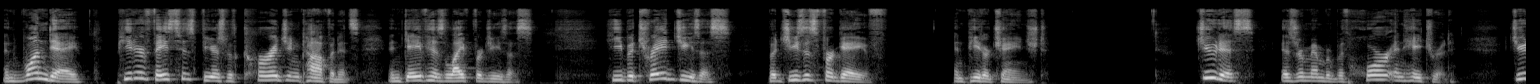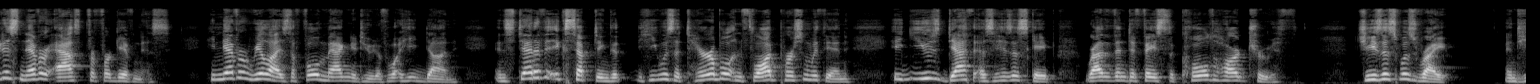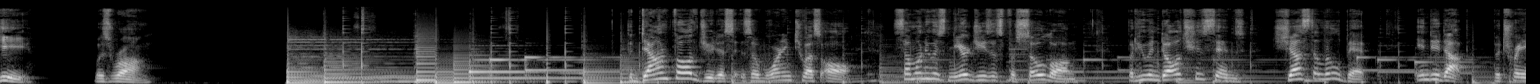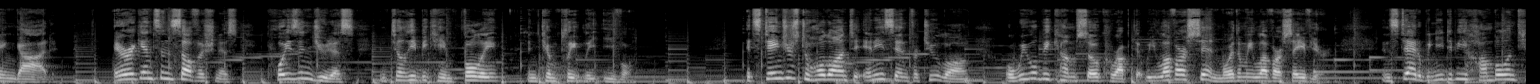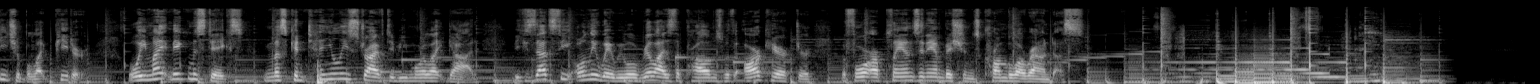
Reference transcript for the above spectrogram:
And one day, Peter faced his fears with courage and confidence and gave his life for Jesus. He betrayed Jesus, but Jesus forgave, and Peter changed. Judas is remembered with horror and hatred. Judas never asked for forgiveness. He never realized the full magnitude of what he'd done. Instead of accepting that he was a terrible and flawed person within, he used death as his escape rather than to face the cold, hard truth. Jesus was right, and he was wrong. The downfall of Judas is a warning to us all. Someone who was near Jesus for so long, but who indulged his sins just a little bit, ended up betraying God. Arrogance and selfishness poisoned Judas until he became fully and completely evil. It's dangerous to hold on to any sin for too long, or we will become so corrupt that we love our sin more than we love our Savior. Instead, we need to be humble and teachable like Peter. While we might make mistakes, we must continually strive to be more like God, because that's the only way we will realize the problems with our character before our plans and ambitions crumble around us.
